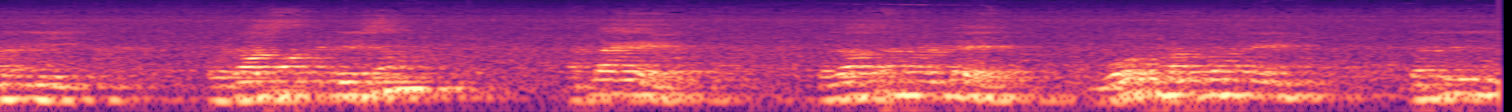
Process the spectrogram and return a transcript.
మనకి ప్రజాస్వామ్య దేశం అట్లాగే ప్రజాస్వామ్యం అంటే ఓటు హక్కునే ప్రతినిధి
